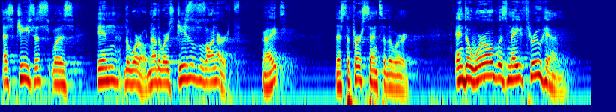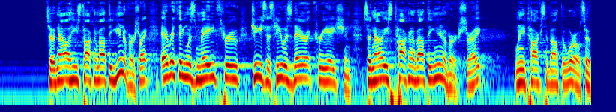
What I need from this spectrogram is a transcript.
That's Jesus was in the world. In other words, Jesus was on earth right? That's the first sense of the word. And the world was made through him. So now he's talking about the universe, right? Everything was made through Jesus. He was there at creation. So now he's talking about the universe, right? When he talks about the world. So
